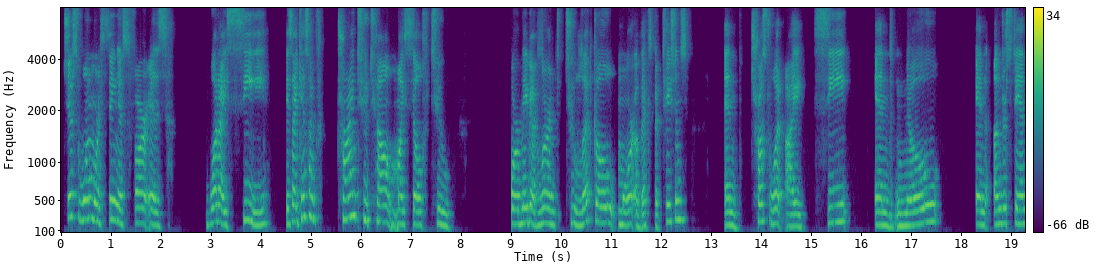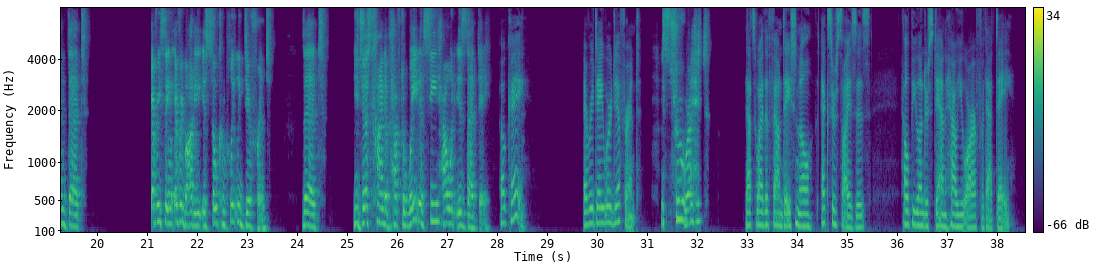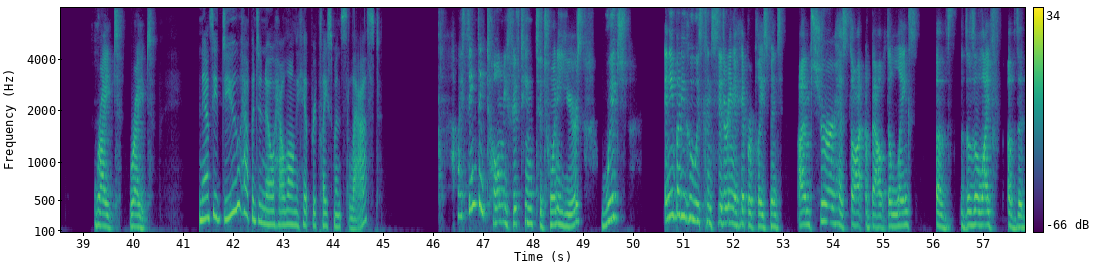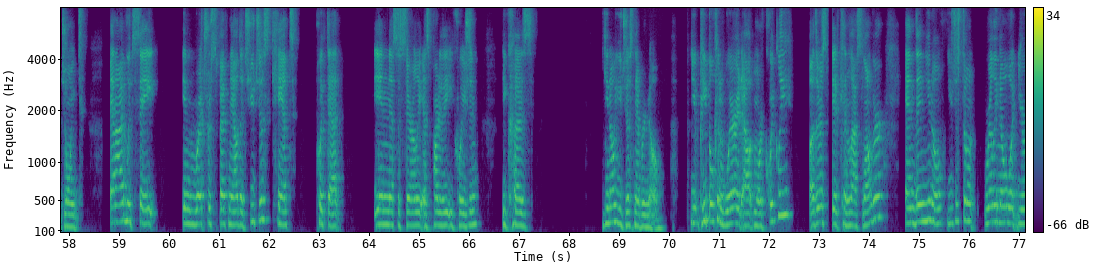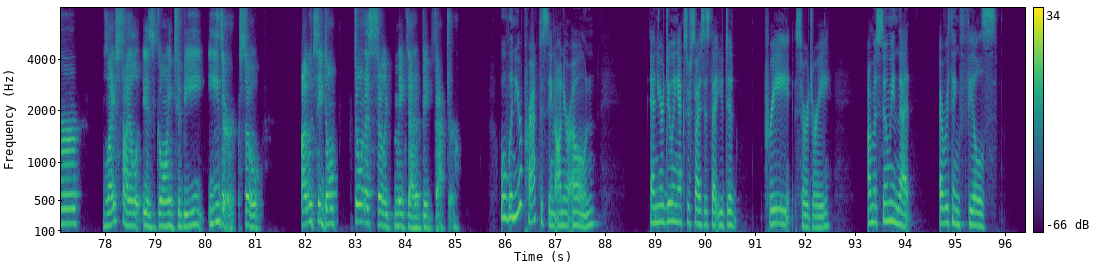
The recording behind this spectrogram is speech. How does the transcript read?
just one more thing as far as what I see is I guess I've trying to tell myself to or maybe I've learned to let go more of expectations and trust what I see and know and understand that everything, everybody is so completely different that you just kind of have to wait and see how it is that day. Okay. Every day we're different. It's true, right? That's why the foundational exercises help you understand how you are for that day. Right, right. Nancy, do you happen to know how long hip replacements last? I think they told me 15 to 20 years, which anybody who is considering a hip replacement, I'm sure has thought about the length of the, the life of the joint. And I would say, in retrospect, now that you just can't put that in necessarily as part of the equation because you know, you just never know. You, people can wear it out more quickly, others, it can last longer. And then, you know, you just don't really know what your lifestyle is going to be either. So I would say don't don't necessarily make that a big factor. Well, when you're practicing on your own and you're doing exercises that you did pre-surgery, I'm assuming that everything feels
